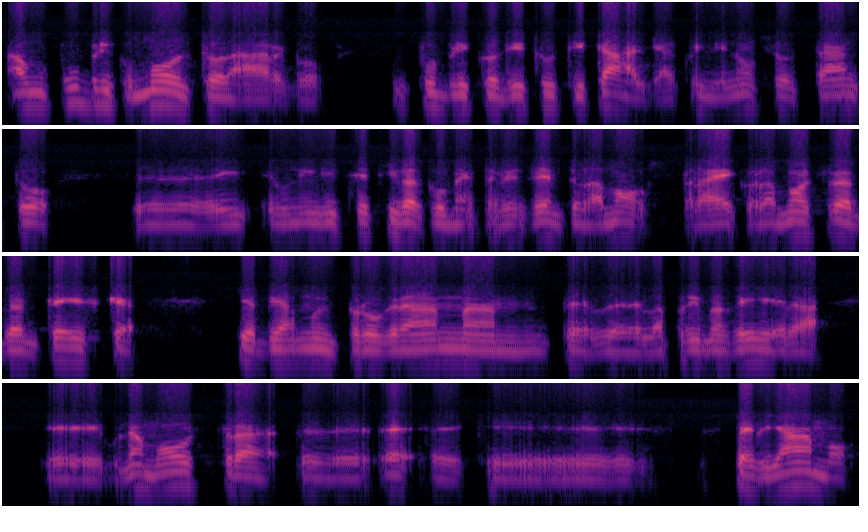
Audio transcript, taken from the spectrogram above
a, un pubblico molto largo, un pubblico di tutta Italia, quindi non soltanto eh, un'iniziativa come per esempio la mostra, ecco, la mostra dantesca che abbiamo in programma per la primavera, una mostra eh, che speriamo,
